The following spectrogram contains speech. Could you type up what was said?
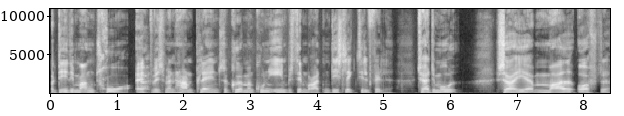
Og det er det, mange tror, at ja. hvis man har en plan, så kører man kun i en bestemt retning. Det er slet ikke tilfældet. Tværtimod, så er jeg meget ofte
